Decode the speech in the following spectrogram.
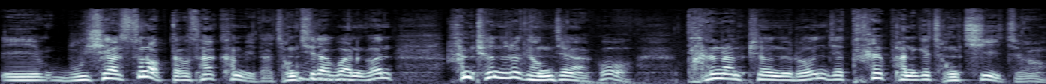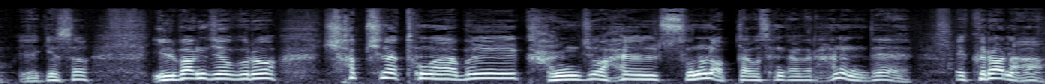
이 무시할 수는 없다고 생각합니다. 음. 정치라고 하는 건 한편으로 경쟁하고 다른 한편으로 이제 타협하는 게 정치이죠. 여기서 일방적으로 협치나 통합을 강조할 수는 없다고 생각을 하는데 예, 그러나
